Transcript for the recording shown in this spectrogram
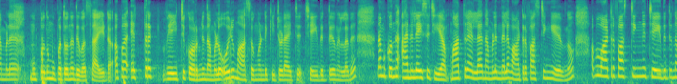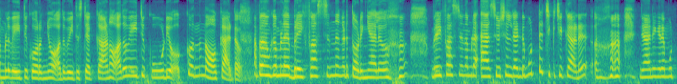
നമ്മൾ മുപ്പത് മുപ്പത്തൊന്ന് ദിവസമായിട്ട് അപ്പോൾ എത്ര വെയിറ്റ് കുറഞ്ഞു നമ്മൾ ഒരു മാസം കൊണ്ട് കീറ്റോ ഡയറ്റ് ചെയ്തിട്ട് എന്നുള്ളത് നമുക്കൊന്ന് അനലൈസ് ചെയ്യാം. മാത്രമല്ല നമ്മൾ ഇന്നലെ വാട്ടർ ഫാസ്റ്റിംഗ് ആയിരുന്നു. അപ്പോൾ വാട്ടർ ഫാസ്റ്റിംഗ് ചെയ്തിട്ട് നമ്മൾ വെയിറ്റ് കുറഞ്ഞോ അതോ വെയിറ്റ് സ്റ്റക്കാണോ അതോ വെയിറ്റ് കൂടിയോ ഒക്കെ ഒന്ന് നോക്കാം കേട്ടോ അപ്പോൾ നമുക്ക് നമ്മൾ ബ്രേക്ക്ഫാസ്റ്റിൽ നിന്ന് അങ്ങോട്ട് തുടങ്ങിയാലോ? ബ്രേക്ക്ഫാസ്റ്റിന് നമ്മുടെ ആസ് യൂഷ്വൽ രണ്ട് മുട്ട ചിക്ക് ചിക്കാണ്. ഞാനിങ്ങനെ മുട്ട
